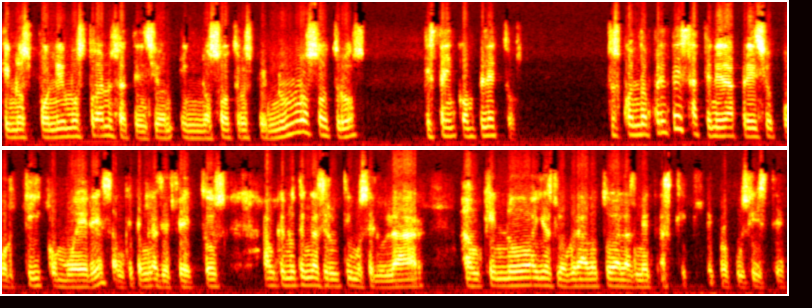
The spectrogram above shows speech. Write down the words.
que nos ponemos toda nuestra atención en nosotros, pero en nosotros que está incompleto. Entonces, cuando aprendes a tener aprecio por ti como eres, aunque tengas defectos, aunque no tengas el último celular, aunque no hayas logrado todas las metas que te propusiste,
